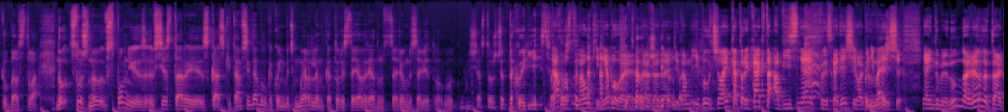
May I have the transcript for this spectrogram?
колдовства. Ну, слушай, ну вспомни все старые сказки, там всегда был какой-нибудь Мерлин, который стоял рядом с царем и советовал. Вот сейчас тоже что-то такое есть. Да, просто науки не было, да, Науки да, да. не И там и был человек, который как-то объясняет происходящие вокруг Понимаешь? вещи. И они думали, ну, наверное, так,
